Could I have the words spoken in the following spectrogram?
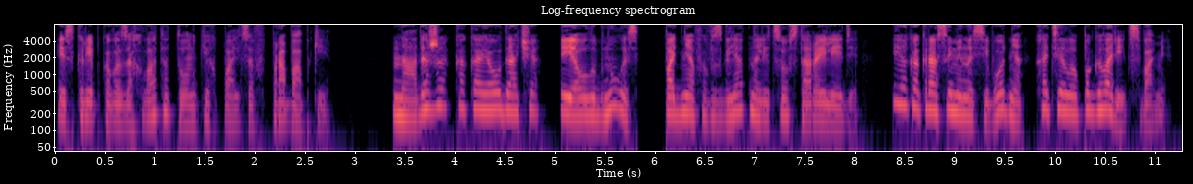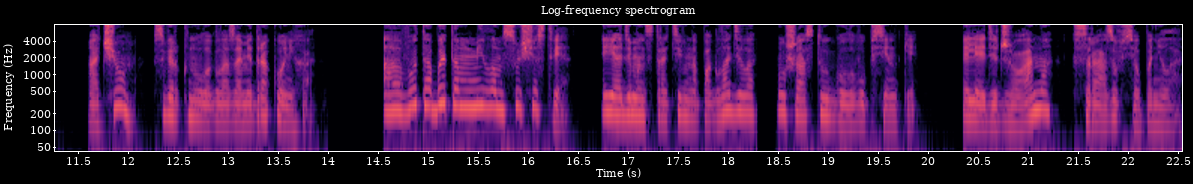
из крепкого захвата тонких пальцев прабабки. «Надо же, какая удача!» Я улыбнулась, подняв взгляд на лицо старой леди. «Я как раз именно сегодня хотела поговорить с вами». «О чем?» — сверкнула глазами дракониха. «А вот об этом милом существе». Я демонстративно погладила ушастую голову псинки. Леди Джоанна сразу все поняла.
